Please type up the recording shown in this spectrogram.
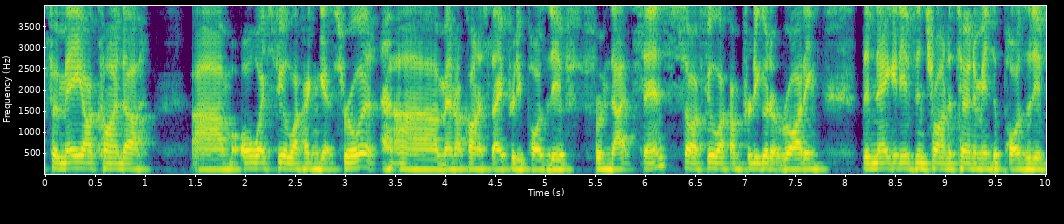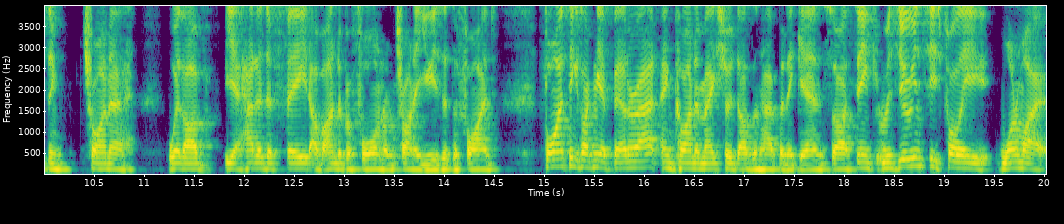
for me, I kind of um, always feel like I can get through it, um, and I kind of stay pretty positive from that sense. So I feel like I'm pretty good at writing the negatives and trying to turn them into positives, and trying to whether I've yeah had a defeat, I've underperformed, I'm trying to use it to find find things I can get better at, and kind of make sure it doesn't happen again. So I think resiliency is probably one of my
